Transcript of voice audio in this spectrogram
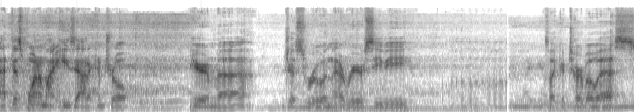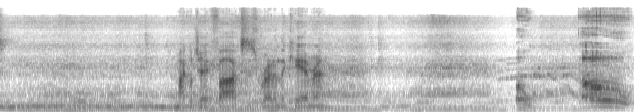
At this point, I'm like, he's out of control. Hear him uh, just ruin that rear CV. Looks like a Turbo S. Michael J. Fox is running the camera. Oh, oh.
